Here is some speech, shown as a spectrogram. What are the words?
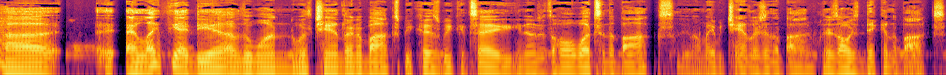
Uh, I- I like the idea of the one with Chandler in a box because we could say, you know, there's the whole what's in the box. You know, maybe Chandler's in the box. There's always Dick in the box.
